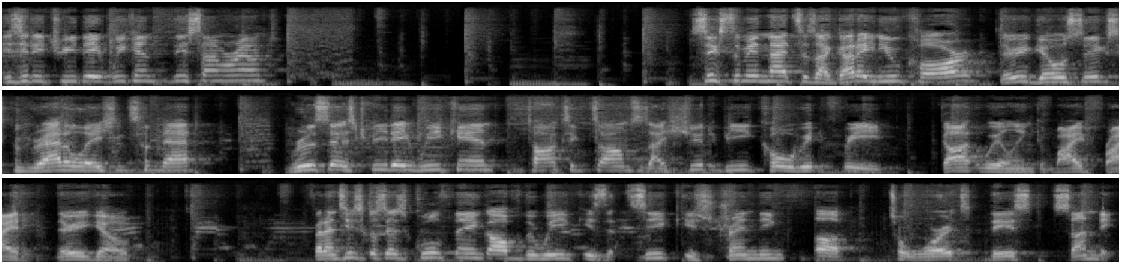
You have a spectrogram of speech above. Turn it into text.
is it a three day weekend this time around? Six to midnight says, I got a new car. There you go, Six. Congratulations on that. Bruce says three day weekend. Toxic Tom says I should be COVID free, God willing, by Friday. There you go. Francisco says cool thing of the week is that Zeke is trending up towards this Sunday.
